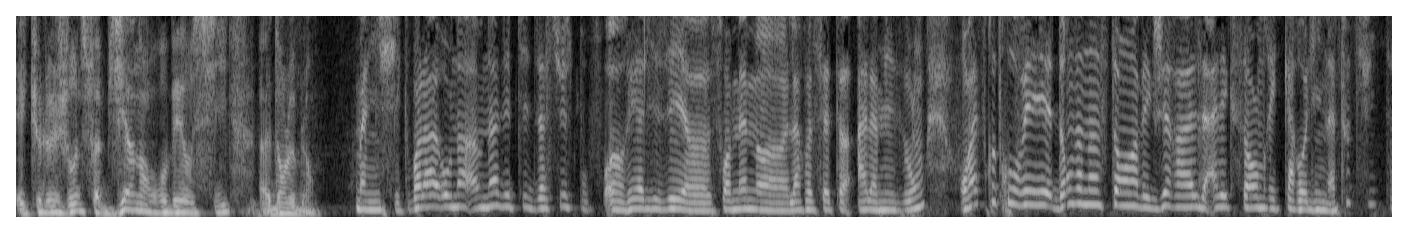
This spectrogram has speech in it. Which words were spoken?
et que le jaune soit bien enrobé aussi euh, dans le blanc. Magnifique. Voilà, on a, des petites astuces pour euh, réaliser euh, soi-même euh, la recette à la maison. On va se retrouver dans un instant avec Gérald, Alexandre et Caroline. À tout de suite.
